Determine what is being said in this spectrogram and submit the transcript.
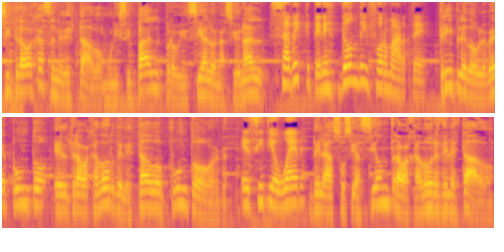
Si trabajas en el Estado, municipal, provincial o nacional, sabe que tenés dónde informarte. www.eltrabajadordelestado.org El sitio web de la Asociación Trabajadores del Estado.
